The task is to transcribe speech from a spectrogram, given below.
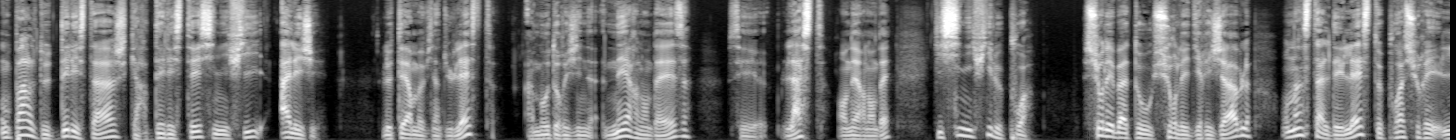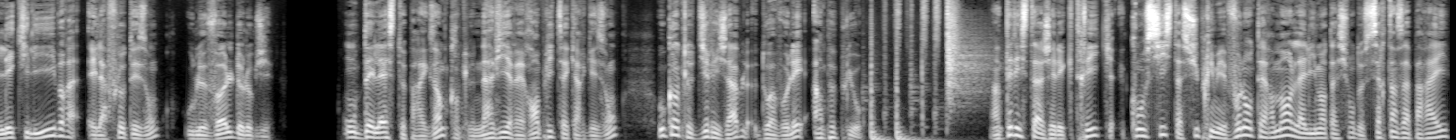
On parle de délestage car délester signifie alléger. Le terme vient du lest, un mot d'origine néerlandaise, c'est last en néerlandais, qui signifie le poids. Sur les bateaux ou sur les dirigeables, on installe des lestes pour assurer l'équilibre et la flottaison ou le vol de l'objet. On déleste par exemple quand le navire est rempli de sa cargaison ou quand le dirigeable doit voler un peu plus haut. Un délestage électrique consiste à supprimer volontairement l'alimentation de certains appareils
